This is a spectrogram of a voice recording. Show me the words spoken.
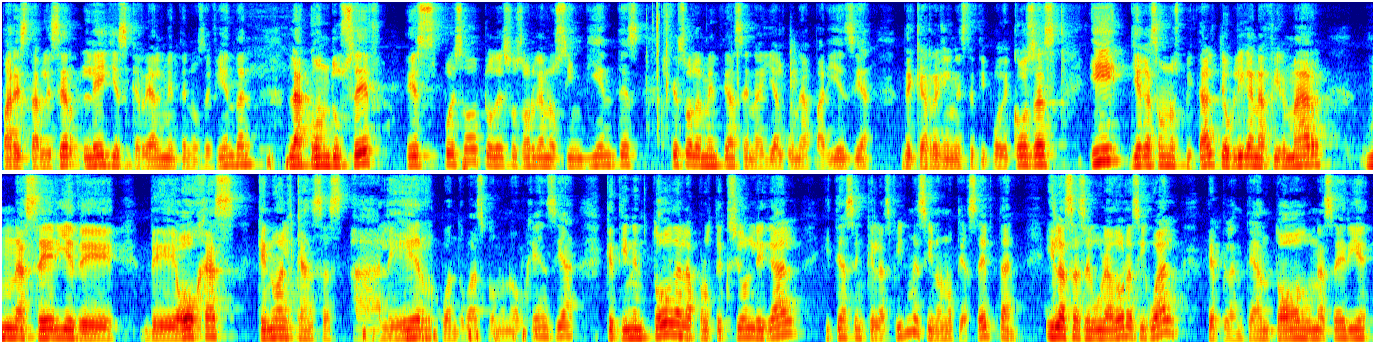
para establecer leyes que realmente nos defiendan. La Conducef es pues otro de esos órganos sin dientes que solamente hacen ahí alguna apariencia de que arreglen este tipo de cosas y llegas a un hospital, te obligan a firmar una serie de, de hojas que no alcanzas a leer cuando vas con una urgencia, que tienen toda la protección legal y te hacen que las firmes, si no, no te aceptan. Y las aseguradoras igual, te plantean toda una serie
